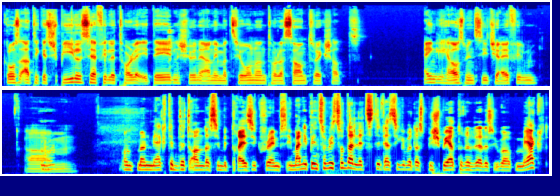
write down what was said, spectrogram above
Großartiges Spiel, sehr viele tolle Ideen, schöne Animationen, toller Soundtrack, schaut eigentlich aus wie ein CGI-Film. Ähm, mhm. Und man merkt ihm nicht an, dass sie mit 30 Frames. Ich meine, ich bin sowieso der Letzte, der sich über das beschwert oder der das überhaupt merkt.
